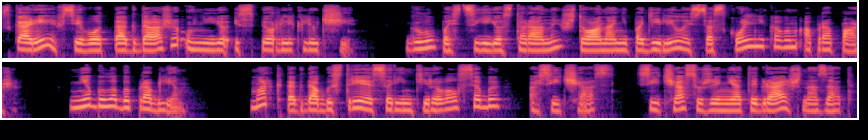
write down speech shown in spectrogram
Скорее всего, тогда же у нее исперли ключи. Глупость с ее стороны, что она не поделилась со Скольниковым о пропаже. Не было бы проблем. Марк тогда быстрее сориентировался бы, а сейчас? Сейчас уже не отыграешь назад.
